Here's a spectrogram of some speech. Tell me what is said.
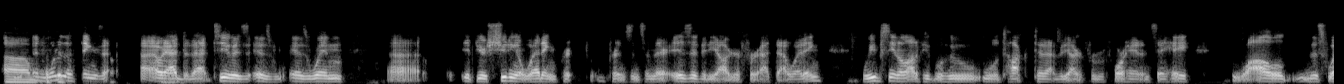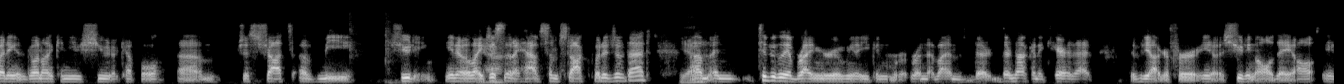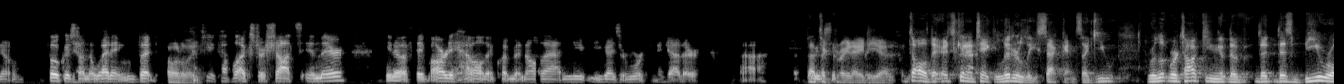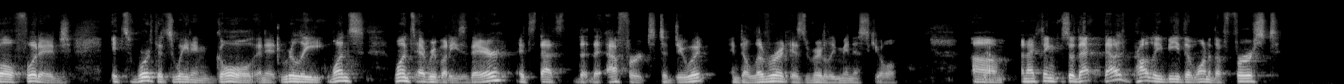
Um, and one of the things that I would add to that too is is is when uh, if you're shooting a wedding, for, for instance, and there is a videographer at that wedding, we've seen a lot of people who will talk to that videographer beforehand and say, "Hey, while this wedding is going on, can you shoot a couple um, just shots of me shooting? You know, like just Yeah. that I have some stock footage of that." yeah, Um, and typically, a bride and groom, you know, you can run that by them. They're they're not going to care that the videographer, you know, is shooting all day, all you know, focused on the wedding, but totally. a couple extra shots in there, you know, if they've already have all the equipment and all that, and you, you guys are working together, That's a great idea. It's all there. It's going to take literally seconds. Like you, we're, we're talking the, the this B-roll footage. It's worth its weight in gold, and it really once once everybody's there, it's that's the, the effort to do it and deliver it is really minuscule. Um, And I think so that that would probably be the one of the first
